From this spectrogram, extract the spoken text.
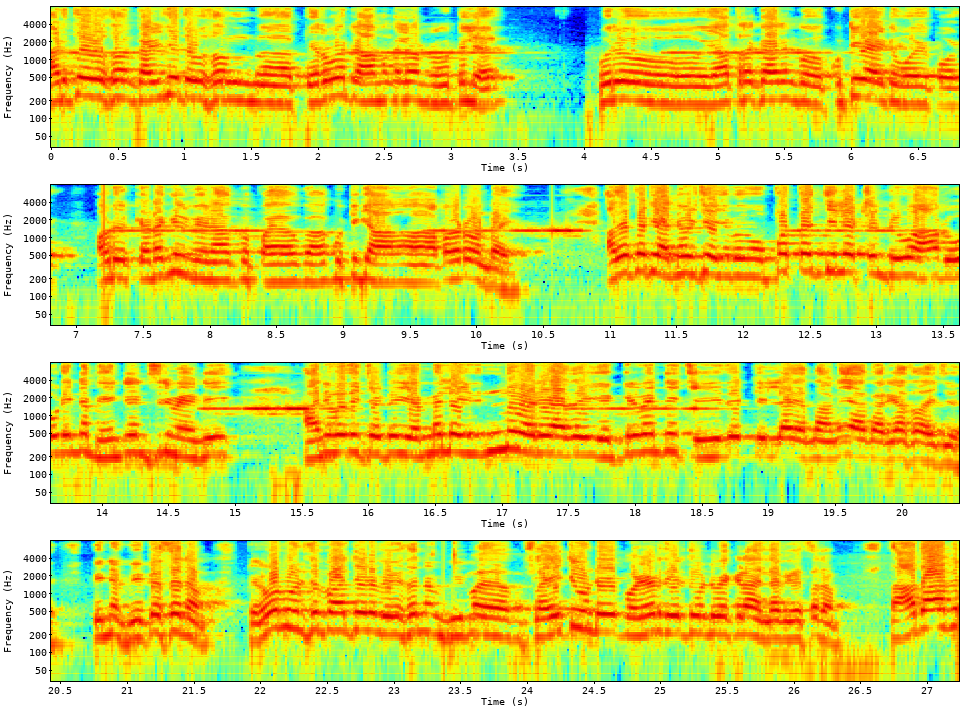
അടുത്ത ദിവസം കഴിഞ്ഞ ദിവസം പിറവൻ പിറവം രാമംഗലം റൂട്ടിൽ ഒരു യാത്രക്കാരൻ കുട്ടിയായിട്ട് പോയപ്പോൾ അവിടെ ഒരു കിടങ്ങിൽ വീണ ആ കുട്ടിക്ക് ആ- ആ അപകടം ഉണ്ടായി അതേപ്പറ്റി അന്വേഷിച്ച് കഴിഞ്ഞപ്പോൾ മുപ്പത്തഞ്ച് ലക്ഷം രൂപ ആ റോഡിന്റെ മെയിന്റനൻസിന് വേണ്ടി അനുവദിച്ചിട്ട് എം എൽ എ ഇന്ന് വരെ അത് എഗ്രിമെന്റ് ചെയ്തിട്ടില്ല എന്നാണ് ഞങ്ങൾക്ക് അറിയാൻ സാധിച്ചത്. പിന്നെ വികസനം. പിറവ മുനിസിപ്പാലിറ്റിയുടെ വികസനം ഫ്ലൈറ്റ് കൊണ്ടുപോയി പുഴയുടെ തീർത്ത് കൊണ്ട് വെക്കണമല്ല വികസനം. സാധാരണ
